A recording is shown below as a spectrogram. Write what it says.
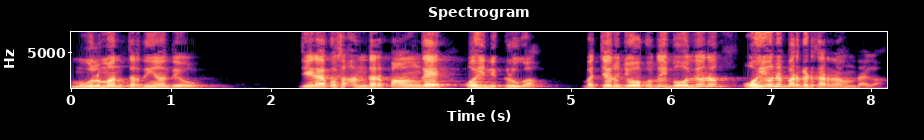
ਮੂਲ ਮੰਤਰ ਦੀਆਂ ਦਿਓ। ਜਿਹੜਾ ਕੁਝ ਅੰਦਰ ਪਾਉਂਗੇ ਉਹੀ ਨਿਕਲੂਗਾ। ਬੱਚੇ ਨੂੰ ਜੋ ਕੁਝ ਤੁਸੀਂ ਬੋਲਦੇ ਹੋ ਨਾ, ਉਹੀ ਉਹਨੇ ਪ੍ਰਗਟ ਕਰਨਾ ਹੁੰਦਾ ਹੈਗਾ।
